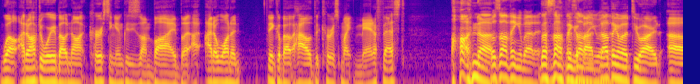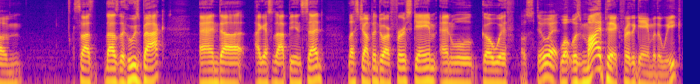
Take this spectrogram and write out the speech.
well, I don't have to worry about not cursing him because he's on bye, but I, I don't want to think about how the curse might manifest on. Uh, Let's not think about it. Let's not think Let's about it. Not think about it too hard. Um, so that's that was the who's back, and uh, I guess with that being said, let's jump into our first game, and we'll go with Let's do it. what was my pick for the game of the week,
